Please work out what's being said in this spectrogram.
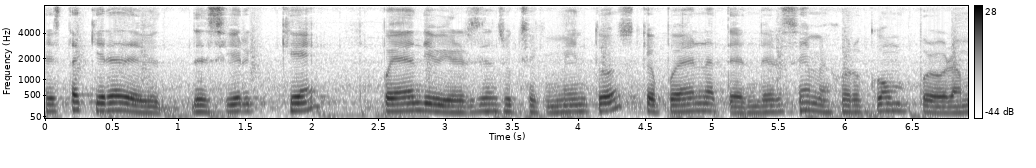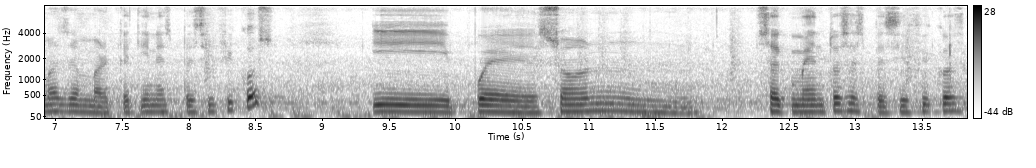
Esta quiere decir que pueden dividirse en subsegmentos que pueden atenderse mejor con programas de marketing específicos y pues son segmentos específicos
